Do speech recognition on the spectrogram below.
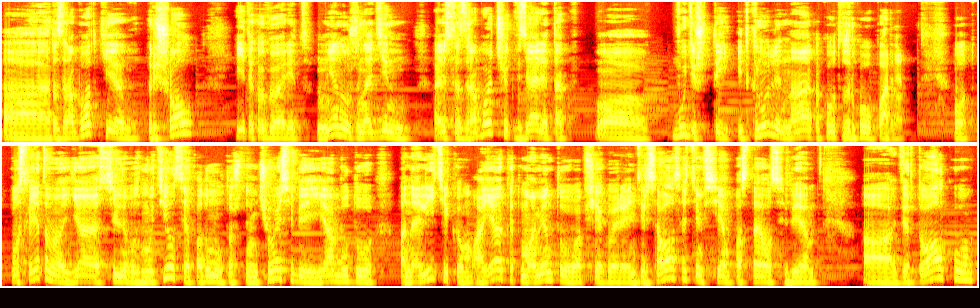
разработки пришел, и такой говорит, мне нужен один iOS-разработчик, взяли так, э, будешь ты, и ткнули на какого-то другого парня. Вот. После этого я сильно возмутился, я подумал, то, что ничего себе, я буду аналитиком, а я к этому моменту, вообще говоря, интересовался этим всем, поставил себе э, виртуалку,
